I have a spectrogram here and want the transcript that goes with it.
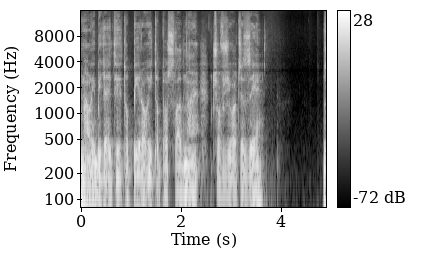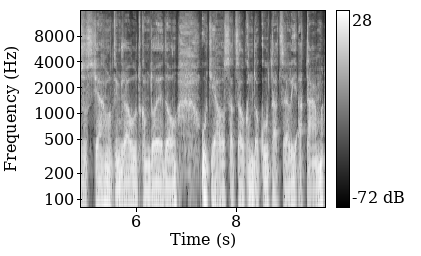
Mali byť aj tieto pyrohy to posledné, čo v živote zje? So stiahnutým žalúdkom dojedol, utiahol sa celkom do kúta celý a tam,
